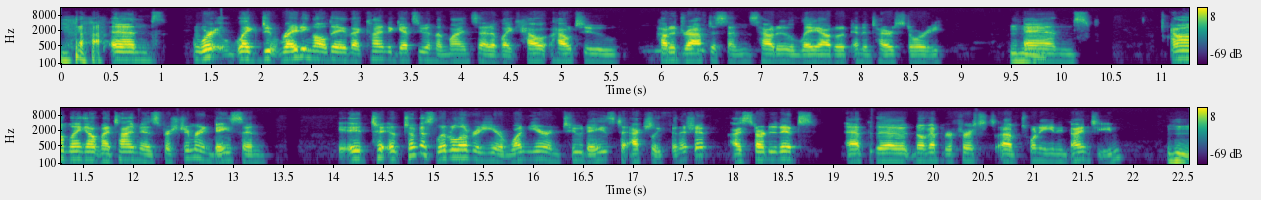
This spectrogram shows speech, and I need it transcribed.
and we're like do, writing all day. That kind of gets you in the mindset of like how how to how to draft a sentence, how to lay out an entire story, mm-hmm. and how I'm laying out my time is for Shimmering Basin. It, t- it took us little over a year, one year and two days to actually finish it. I started it at the November 1st of 2019. Mm-hmm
